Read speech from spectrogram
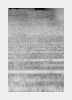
嗯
